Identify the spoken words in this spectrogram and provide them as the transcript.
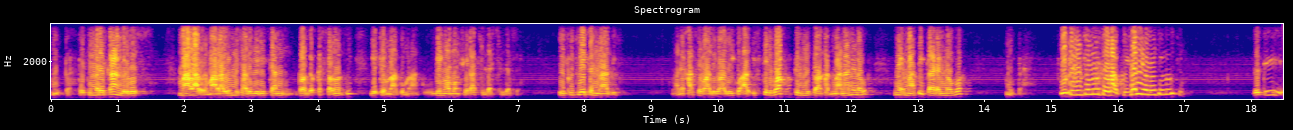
mubah. Jadi mereka terus malal, malal misalnya wiridan pondok kesel nanti, dia melaku melaku. Dia ngomong sirah jelas-jelas. Ibu tuh kenali. Mana kasih wali-wali ku al istirwah bil mutakat mana nih nopo nikmati bareng nopo mubah. Itu lucu-lucu, nak guyon ya lucu-lucu. Jadi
